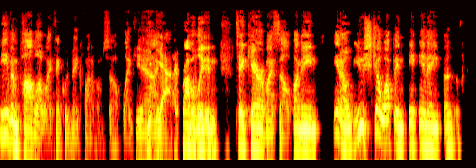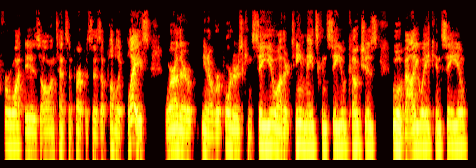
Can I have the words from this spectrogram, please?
Even Pablo, I think, would make fun of himself. Like, yeah, I, yeah. I probably didn't take care of myself. I mean, you know, you show up in in, in a, a, for what is all intents and purposes a public place where other you know reporters can see you, other teammates can see you, coaches who evaluate can see you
